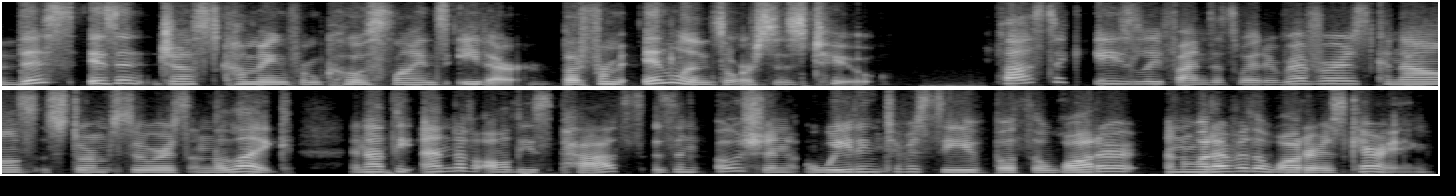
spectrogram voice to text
This isn't just coming from coastlines either, but from inland sources too. Plastic easily finds its way to rivers, canals, storm sewers, and the like, and at the end of all these paths is an ocean waiting to receive both the water and whatever the water is carrying.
